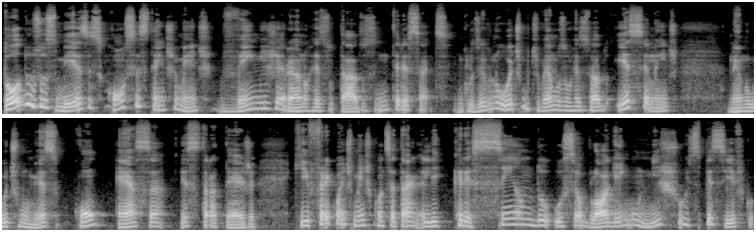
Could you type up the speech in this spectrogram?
todos os meses, consistentemente, vem me gerando resultados interessantes. Inclusive, no último, tivemos um resultado excelente, né, no último mês, com essa estratégia, que frequentemente, quando você está ali crescendo o seu blog em um nicho específico,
